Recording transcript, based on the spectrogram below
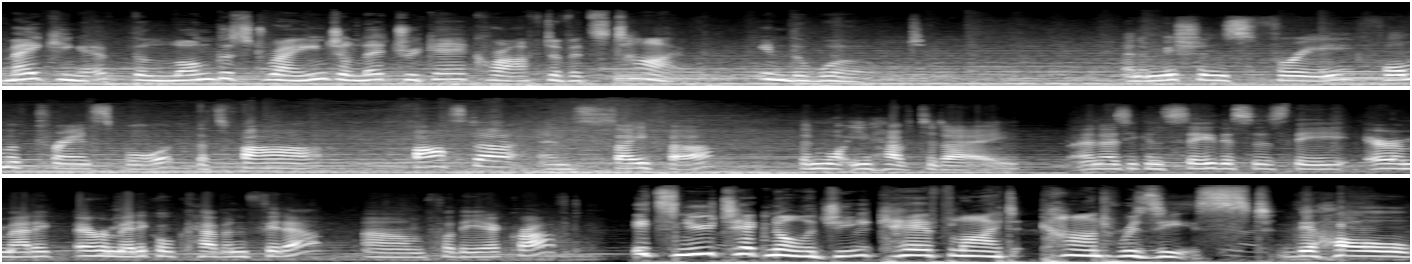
making it the longest range electric aircraft of its type in the world. An emissions free form of transport that's far faster and safer than what you have today. And as you can see, this is the aeromatic, aeromedical cabin fit out um, for the aircraft. It's new technology CareFlight can't resist. The whole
